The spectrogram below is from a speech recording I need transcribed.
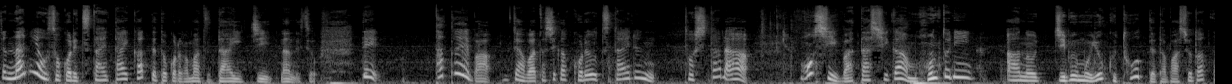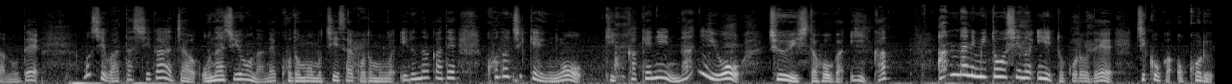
じゃあ何をそこで伝えたいかってところがまず第一なんですよ。で、例えば、じゃあ私がこれを伝えるとしたら、もし私がもう本当にあの自分もよく通ってた場所だったので、もし私がじゃあ同じようなね、子供も小さい子供がいる中で、この事件をきっかけに何を注意した方がいいか？あんなに見通しのいいところで事故が起こる。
